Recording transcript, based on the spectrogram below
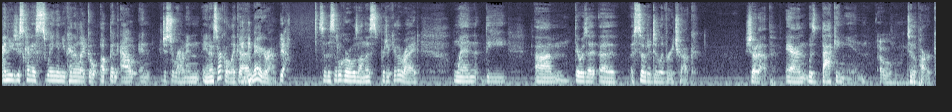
And you just kind of swing, and you kind of like go up and out, and just around in in a circle like a Mhm. merry-go-round. Yeah. So this little girl was on this particular ride when the um, there was a, a, a soda delivery truck showed up and was backing in Oh. to the park.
